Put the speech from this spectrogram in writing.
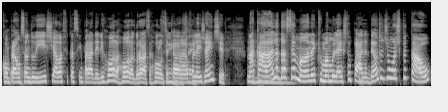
comprar um sanduíche e ela fica assim parada. Ele rola, rola, grossa, rola, não sei o que. Ela, eu falei, gente, na caralha da semana que uma mulher estuprada dentro de um hospital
